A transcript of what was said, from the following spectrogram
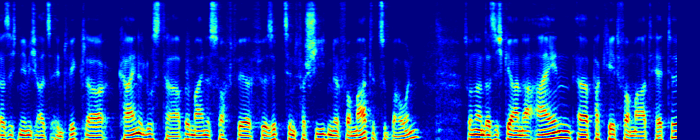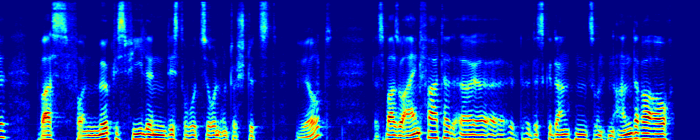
dass ich nämlich als Entwickler keine Lust habe, meine Software für 17 verschiedene Formate zu bauen, sondern dass ich gerne ein äh, Paketformat hätte, was von möglichst vielen Distributionen unterstützt wird. Das war so ein Vater äh, des Gedankens und ein anderer auch,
